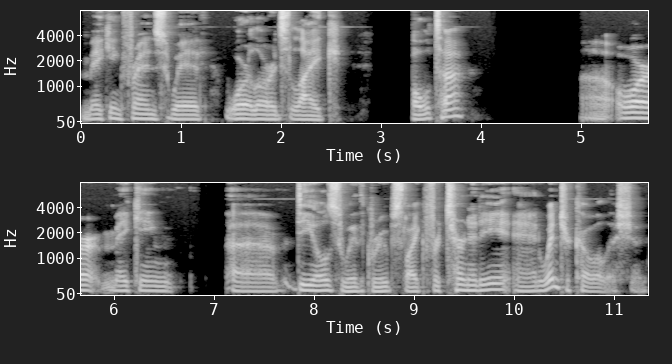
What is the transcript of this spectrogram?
making friends with warlords like Bolta, uh, or making uh, deals with groups like Fraternity and Winter Coalition.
